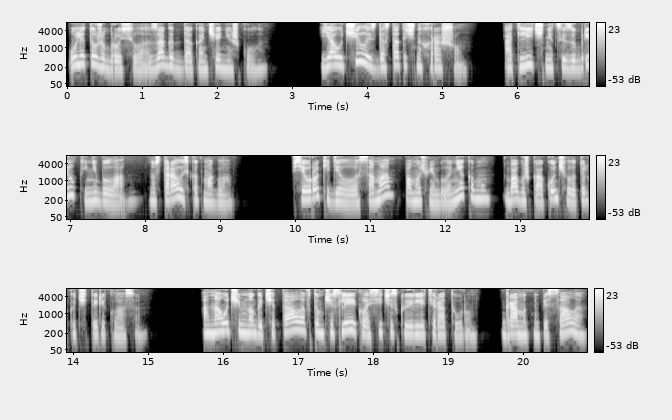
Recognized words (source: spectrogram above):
Оля тоже бросила за год до окончания школы. Я училась достаточно хорошо — Отличницей-зубрилкой не была, но старалась как могла. Все уроки делала сама, помочь мне было некому, бабушка окончила только четыре класса. Она очень много читала, в том числе и классическую литературу. Грамотно писала,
